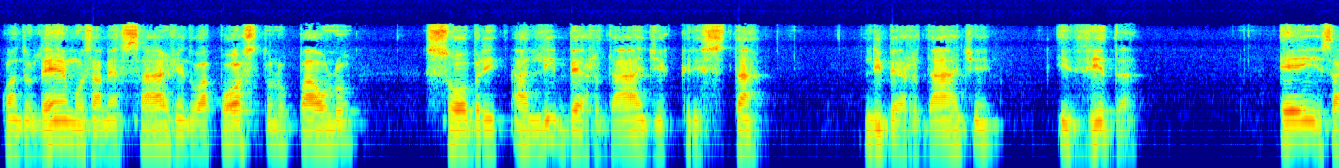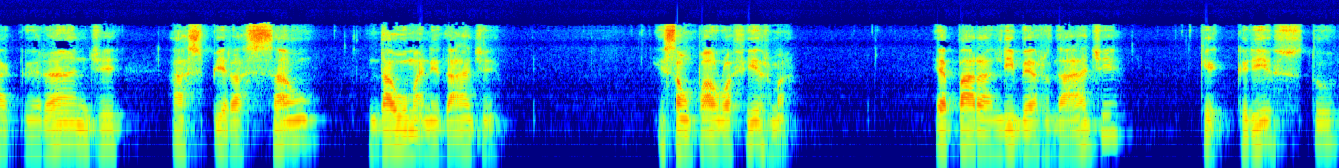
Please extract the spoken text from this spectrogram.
quando lemos a mensagem do apóstolo Paulo sobre a liberdade cristã, liberdade e vida. Eis a grande aspiração da humanidade. E São Paulo afirma: é para a liberdade que Cristo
